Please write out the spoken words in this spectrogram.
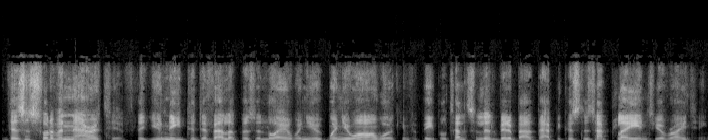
there's a sort of a narrative that you need to develop as a lawyer when you when you are working for people. Tell us a little bit about that, because does that play into your writing?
